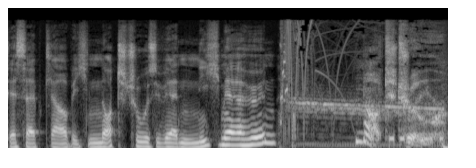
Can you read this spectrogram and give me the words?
Deshalb glaube ich, not true, sie werden nicht mehr erhöhen. Not true.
